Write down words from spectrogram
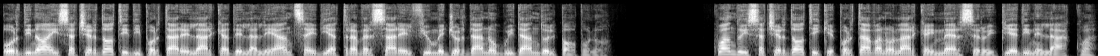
ordinò ai sacerdoti di portare l'arca dell'alleanza e di attraversare il fiume Giordano guidando il popolo. Quando i sacerdoti che portavano l'arca immersero i piedi nell'acqua,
